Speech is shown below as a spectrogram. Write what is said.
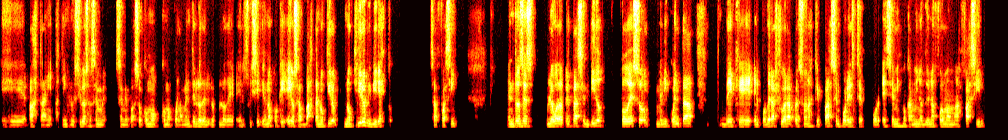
eh, hasta, hasta inclusive, o sea, se me, pasó como, como por la mente lo del lo de suicidio, ¿no? Porque, ellos o sea, basta, no quiero, no quiero vivir esto. O sea, fue así. Entonces, luego de haber trascendido todo eso, me di cuenta de que el poder ayudar a personas que pasen por ese, por ese mismo camino de una forma más fácil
